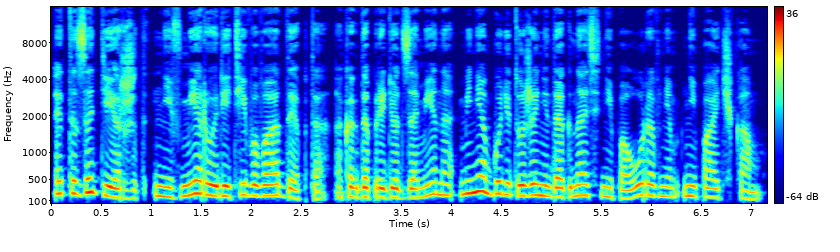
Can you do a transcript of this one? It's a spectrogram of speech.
Это задержит не в меру ретивого адепта, а когда придет замена, меня будет уже не догнать ни по уровням, ни по очкам.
